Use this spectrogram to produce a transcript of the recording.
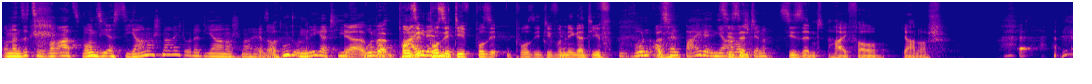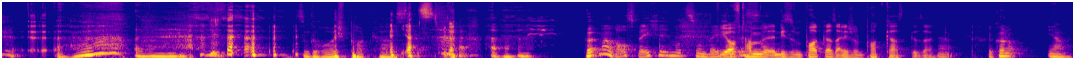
Und dann sitzt sie beim Arzt. Wollen Sie erst die Janosch-Nachricht oder die Janosch-Nachricht? Also Genau. gut und negativ. Ja, wurden auch posi beide- positiv, posi positiv und negativ. Wurden auch Also, wenn beide in Sie Janosch sind, geändert. Sie sind HIV, Janosch. So ein Geräusch-Podcast. Wieder- Hört man raus, welche Emotion welche Wie oft ist? haben wir in diesem Podcast eigentlich schon Podcast gesagt? Ja. Wir können, ja,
